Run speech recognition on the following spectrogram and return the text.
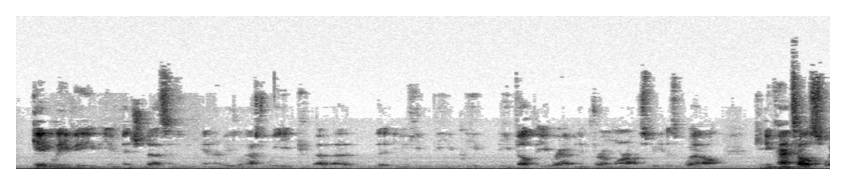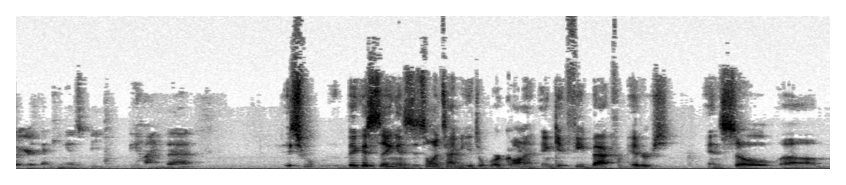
Gabe Levy, you mentioned us in an interview last week uh, that you know, he, he, he, felt that you were having him throw more off-speed as well. Can you kind of tell us what your thinking is be, behind that? It's the biggest thing is it's the only time you get to work on it and get feedback from hitters, and so um,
